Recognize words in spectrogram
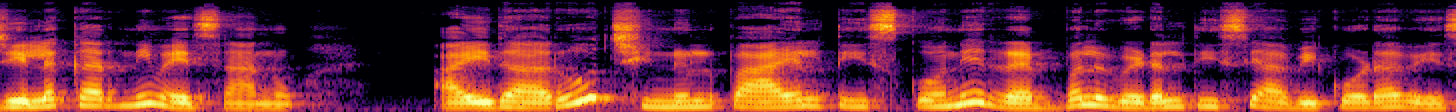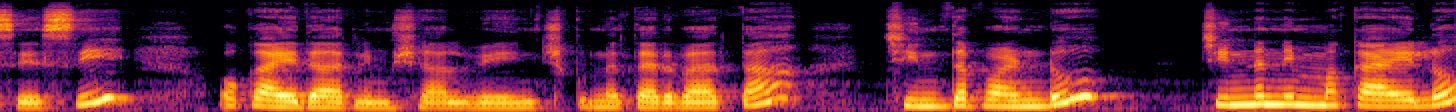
జీలకర్రని వేశాను. ఐదారు చిన్నులపాయలు తీసుకొని రెబ్బలు విడలు తీసి అవి కూడా వేసేసి ఒక ఐదారు నిమిషాలు వేయించుకున్న తర్వాత చింతపండు చిన్న నిమ్మకాయలో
